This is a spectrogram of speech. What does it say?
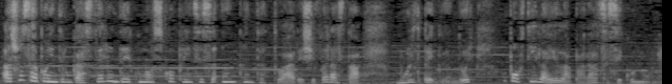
Ajuns apoi într-un castel unde cunosc o prințesă încântătoare și fără asta mult pe gânduri, o pofti la el la palat să se cunune.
